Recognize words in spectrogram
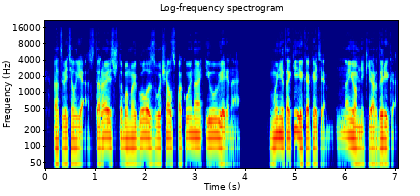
— ответил я, стараясь, чтобы мой голос звучал спокойно и уверенно. «Мы не такие, как эти, наемники Ардерика.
